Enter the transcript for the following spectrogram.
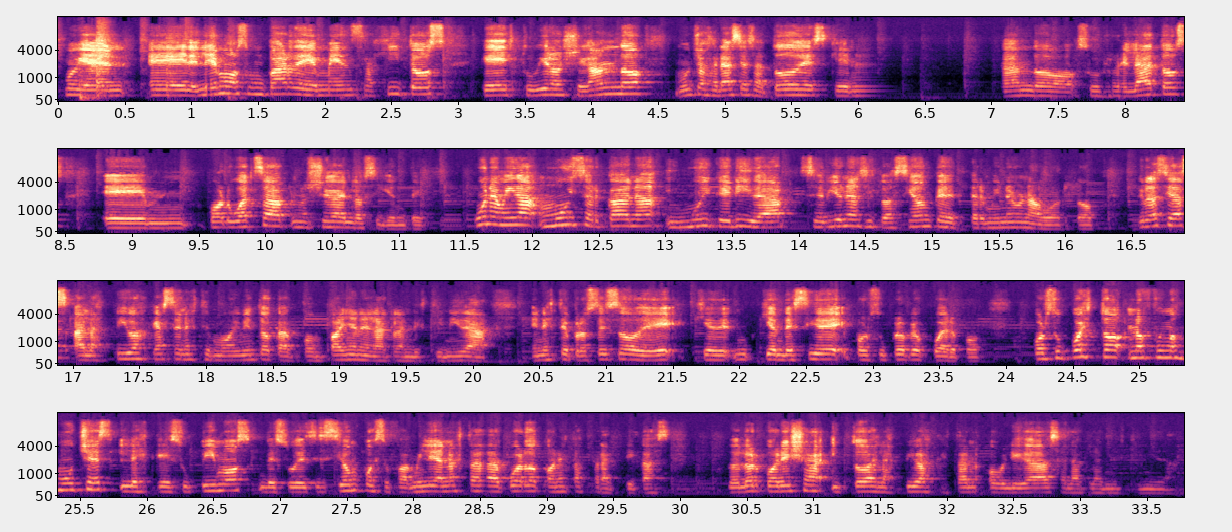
Muy bien, eh, leemos un par de mensajitos que estuvieron llegando. Muchas gracias a todos que dando sus relatos. Eh, por WhatsApp nos llega lo siguiente. Una amiga muy cercana y muy querida se vio en una situación que terminó en un aborto. Gracias a las pibas que hacen este movimiento que acompañan en la clandestinidad, en este proceso de quien decide por su propio cuerpo. Por supuesto, no fuimos muchos les que supimos de su decisión, pues su familia no está de acuerdo con estas prácticas. Dolor por ella y todas las pibas que están obligadas a la clandestinidad.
